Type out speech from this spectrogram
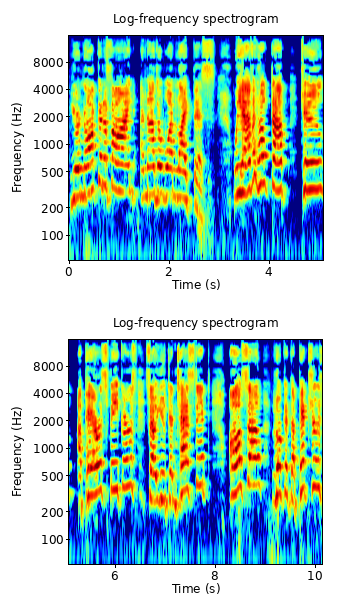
You're not going to find another one like this. We have it hooked up to a pair of speakers so you can test it. Also, look at the pictures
